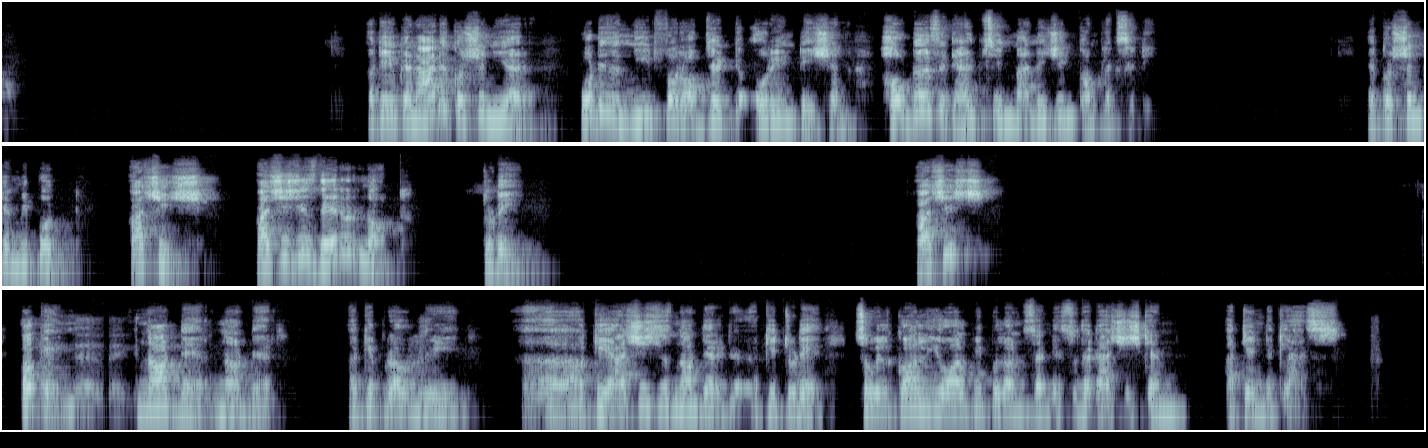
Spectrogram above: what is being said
Okay, you can add a question here. What is the need for object orientation? How does it helps in managing complexity? A question can be put. Ashish. Ashish is there or not today? Ashish? Okay, not there, not there. Okay, probably. Uh, okay, Ashish is not there okay, today. So we'll call you all people on Sunday so that Ashish can attend the class.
